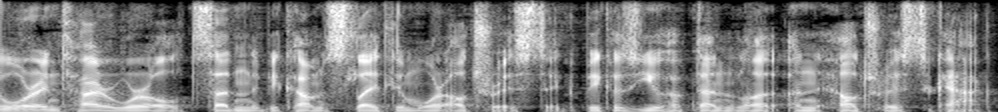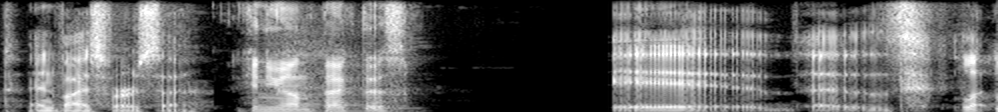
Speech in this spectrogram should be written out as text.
your entire world suddenly becomes slightly more altruistic because you have done an altruistic act, and vice versa. Can you unpack this? It, uh,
